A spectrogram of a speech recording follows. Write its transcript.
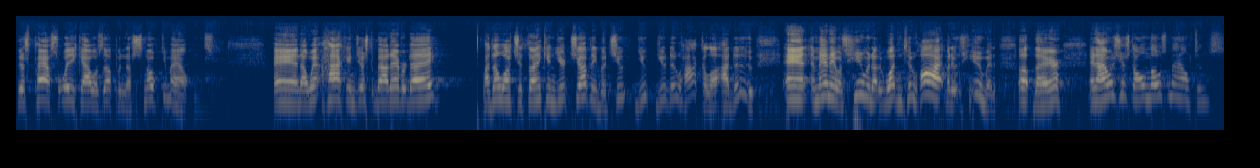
This past week, I was up in the Smoky Mountains. And I went hiking just about every day. I don't know what you're thinking. You're chubby, but you, you, you do hike a lot. I do. And, and man, it was humid. It wasn't too hot, but it was humid up there. And I was just on those mountains,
